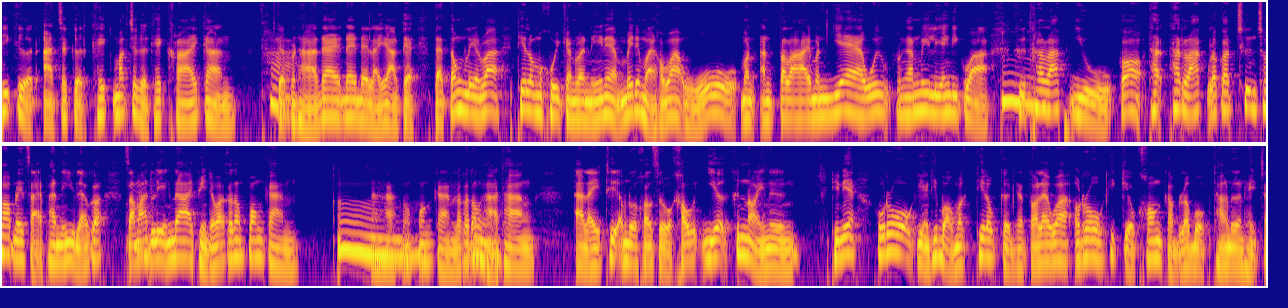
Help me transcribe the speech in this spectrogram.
ที่เกิดอาจจะเกิดคล้ายมักจะเกิดคล้ายๆกันค่ะเกิดปัญหาได้ได้ได้หลายอย่าง แต่แต่ต้องเรียนว่าที่เรามาคุยกันวันนี้เนี่ยไม่ได้หมายความว่าโอ้โหมันอันตรายมันแย่อุ้ยงั้นไม่เลี้ยงดีกว่า คือถ้ารักอยู่ก็ถ้าถ้ารักแล้วก็ชื่นชอบในสายพันธุ์นี้อยู่แล้วก็สามารถเลี้ยงได้เพียงแต่ว่าก็ต้องป้องกันอืม นะฮะต้องป้องกันแล้วก็ต้องหาทางอะไรที่อำนวยความสะดวกเขาเยอะขึ้นหน่อยหนึ่งทีเนี้ยโรคอย่างที่บอกมาที่เราเกิดกันตอนแรกว่าโรคที่เกี่ยวข้องกับระบบทางเดินหายใจ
